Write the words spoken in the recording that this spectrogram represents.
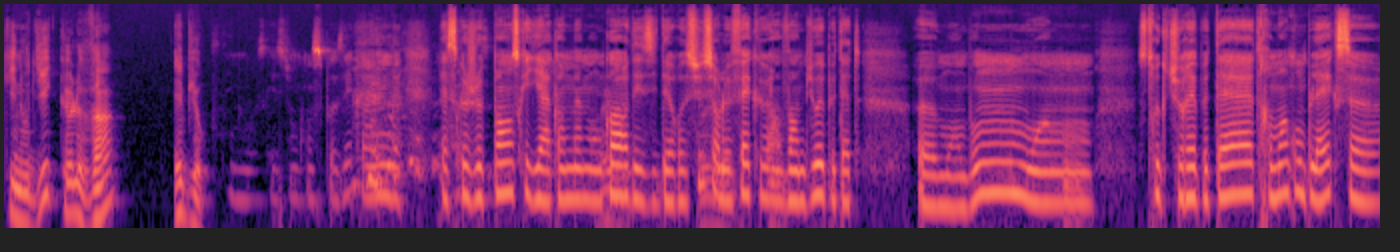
qui nous dit que le vin est bio. Question qu'on se posait quand même, parce que je pense qu'il y a quand même encore des idées reçues sur le fait qu'un vin bio est peut-être euh, moins bon, moins structuré peut-être, moins complexe. Euh.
